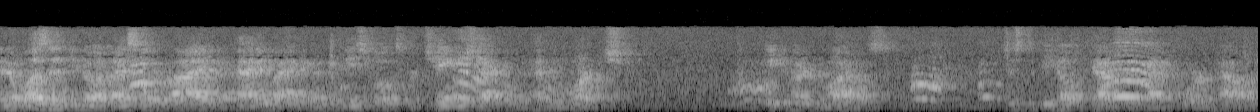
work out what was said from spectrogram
And it wasn't, you know, a nice little ride in a paddy wagon. I mean, these folks were chained, shackled, and had to march 800 miles just to be held captive by a foreign power.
